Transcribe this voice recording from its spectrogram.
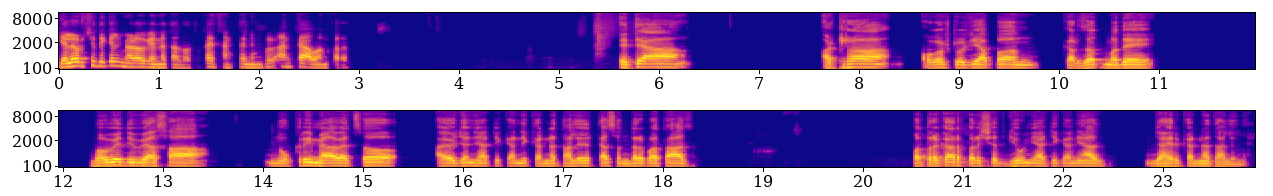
गेल्या वर्षी देखील मेळावा घेण्यात आला होता. काय सांगताय नेमकं आणि काय आवाहन करत येत्या अठरा ऑगस्ट रोजी आपण कर्जतमध्ये भव्य दिव्य असा नोकरी मेळाव्याचं आयोजन या ठिकाणी करण्यात आलेलं त्या संदर्भात आज पत्रकार परिषद घेऊन या ठिकाणी आज जाहीर करण्यात आलेलं आहे.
